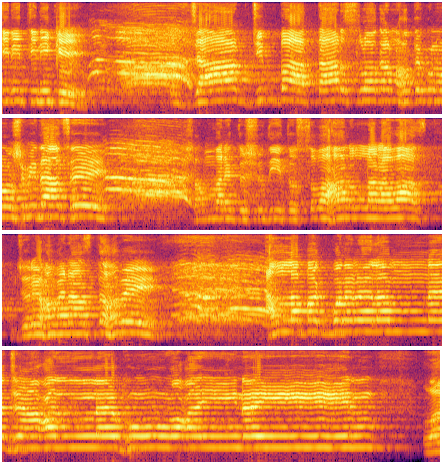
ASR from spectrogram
যিনি তিনি কে? যার জিব্বা তার স্লোগান হতে কোনো অসুবিধা আছে? সম্মানিত শুধু তো সোবাহান আল্লাহর আওয়াজ। জোরে হবে না, আসতে হবে? আল্লাহ পাক বলেন, আলাম নাজআল লাহু আইনাইন ওয়া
